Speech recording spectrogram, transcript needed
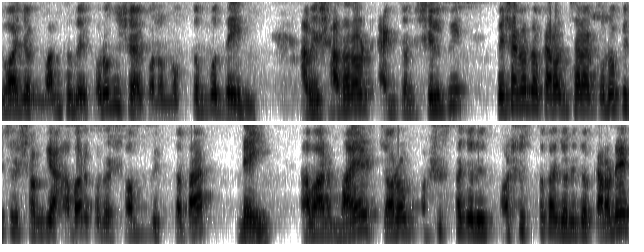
যোগাযোগ মাধ্যমে কোনো বিষয়ে কোনো বক্তব্য দেইনি। আমি সাধারণ একজন শিল্পী। পেশাগত কারণ ছাড়া কোনো কিছুর সঙ্গে আমার কোনো সম্পৃক্ততা নেই। আমার মায়ের চরম অসুস্থতা জনিত অসুস্থতা জনিত কারণে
